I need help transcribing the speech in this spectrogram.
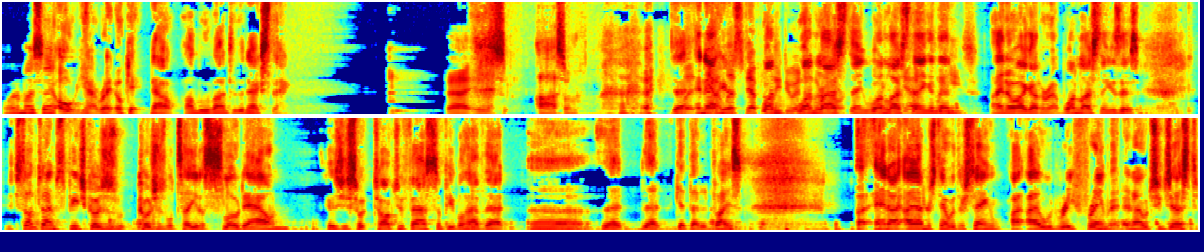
what am I saying? Oh, yeah, right. Okay. Now I'll move on to the next thing. That is awesome. yeah, and now yeah, here's one, one last hour. thing, one last yeah, thing. And please. then I know I got to wrap. One last thing is this. Sometimes speech coaches, coaches will tell you to slow down because you talk too fast. Some people have that, uh, that, that get that advice uh, and I, I, understand what they're saying. I, I would reframe it, and I would suggest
